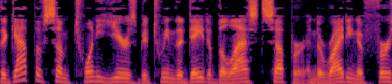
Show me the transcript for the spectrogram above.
The gap of some 20 years between the date of the Last Supper and the writing of 1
